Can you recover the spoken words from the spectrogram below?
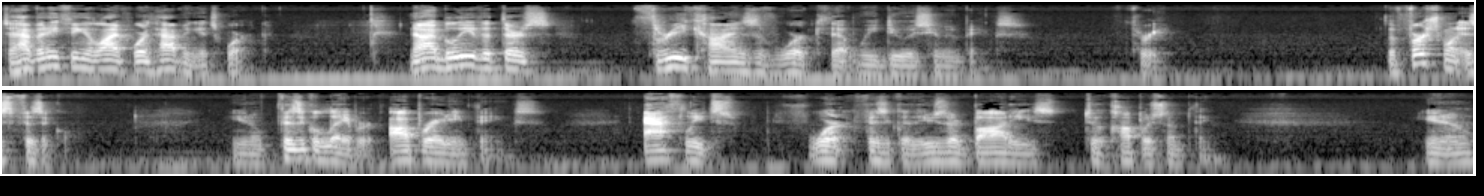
To have anything in life worth having, it's work. Now, I believe that there's three kinds of work that we do as human beings. Three. The first one is physical. You know, physical labor, operating things. Athletes work physically, they use their bodies to accomplish something. You know,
